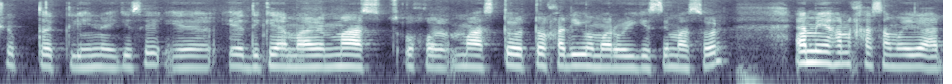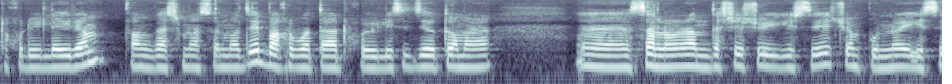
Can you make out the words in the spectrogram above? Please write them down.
সবটা ক্লিন হয়ে গেছে। এদিকে আমার মাছ মাছ তরকারিও আমার হয়ে গেছে মাছর আমি এখন খাঁচামরি আট করে লাইরাম ফাঙ্গাস মাছের মাঝে বাখর পাতা আট করে লাইছি যেহেতু আমার সালন রান্না শেষ হয়ে গেছে সম্পূর্ণ হয়ে গেছে।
